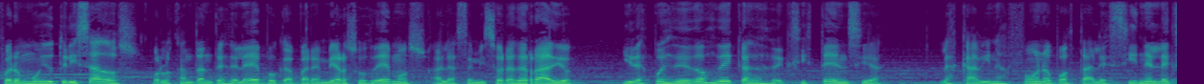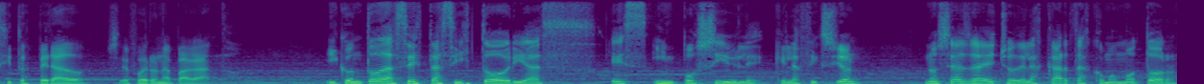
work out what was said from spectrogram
Fueron muy utilizados por los cantantes de la época para enviar sus demos a las emisoras de radio y después de dos décadas de existencia, las cabinas fonopostales sin el éxito esperado se fueron apagando. Y con todas estas historias es imposible que la ficción no se haya hecho de las cartas como motor,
